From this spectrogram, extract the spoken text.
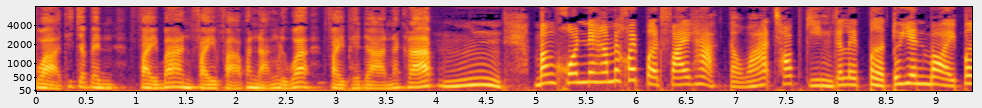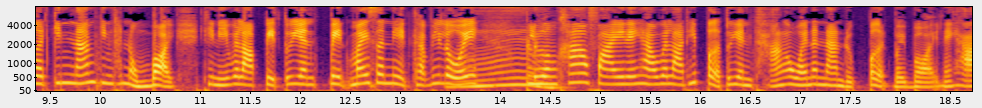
กว่าที่จะเป็นไฟบ้านไฟฝาผนังหรือว่าไฟเพดานนะครับอืมบางคนนะคะไม่ค่อยเปิดไฟค่ะ แต่ว่าชอบกินก็เลยเปิดตู้เย็นบ่อย เปิดกินน้ำกินขนมบ่อย ทีนี้เวลาปิดตู้เย็นปิดไม่สนิทค่ะพี่หลุยเปลืองค่าไฟนะคะเวลาที่เปิดตู้เย็นค้างเอาไว้นานๆ หรือเปิดบ่อยๆนะคะ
